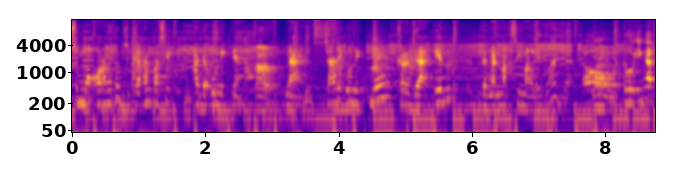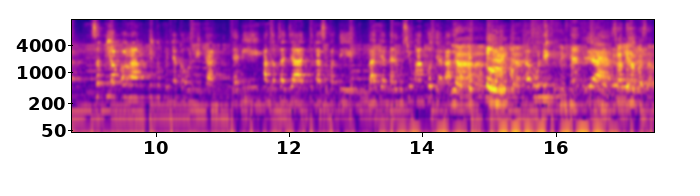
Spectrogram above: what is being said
semua orang itu diciptakan pasti ada uniknya. Nah, Nah, cari unikmu, kerjain dengan maksimal itu aja. Oh, tuh ingat setiap orang itu punya keunikan. Jadi anggap saja kita seperti bagian dari museum angkut ya kan? ya, Betul. ya. Eh, unik. ya. Sally apa Sal?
